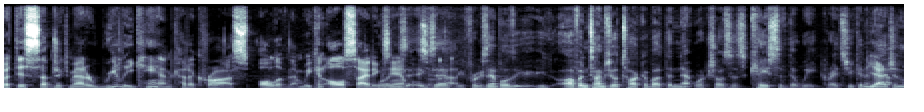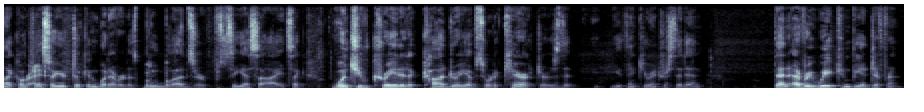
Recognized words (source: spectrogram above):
But this subject matter really can cut across all of them. We can all cite Well, ex- examples. of that. exactly. For example, oftentimes you'll talk about the network shows as case of the week, right? So you can Yeah, imagine, like, okay, right. so you're taking whatever it is, Blue Bloods or CSI. It's like once you've created a cadre of sort of characters that you think you're interested in, then every week can be a different.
